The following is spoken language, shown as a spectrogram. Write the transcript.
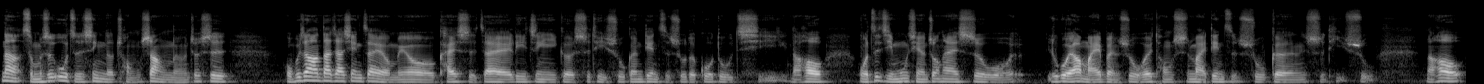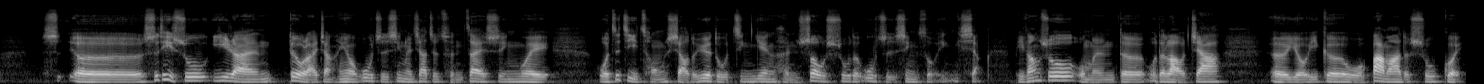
那什么是物质性的崇尚呢？就是我不知道大家现在有没有开始在历经一个实体书跟电子书的过渡期。然后我自己目前的状态是我如果要买一本书，我会同时买电子书跟实体书，然后。实呃，实体书依然对我来讲很有物质性的价值存在，是因为我自己从小的阅读经验很受书的物质性所影响。比方说，我们的我的老家，呃，有一个我爸妈的书柜，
